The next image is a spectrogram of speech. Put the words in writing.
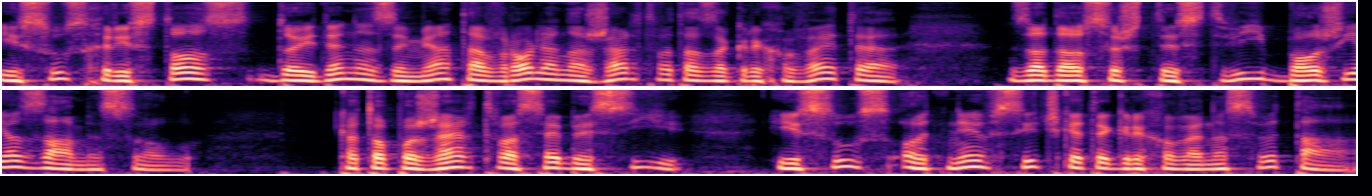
Исус Христос дойде на земята в роля на жертвата за греховете, за да осъществи Божия замисъл. Като пожертва себе си, Исус отне всичките грехове на света.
